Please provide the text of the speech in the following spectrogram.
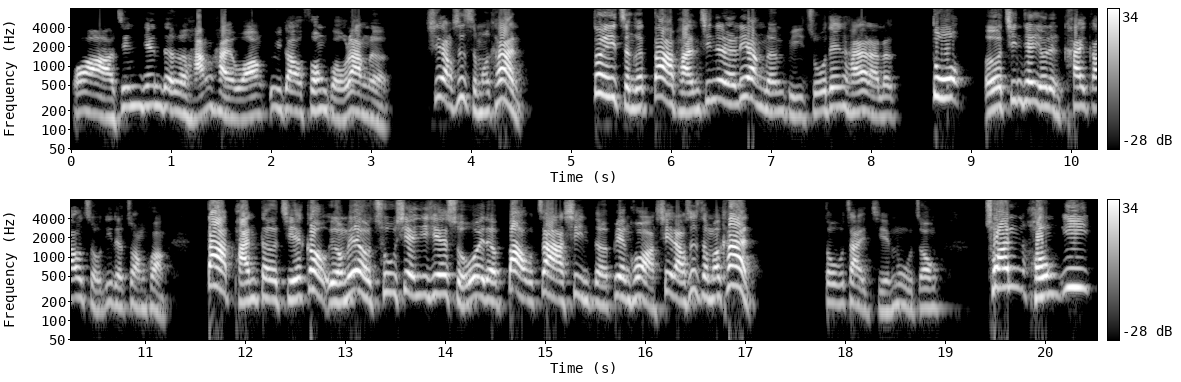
哇，今天的航海王遇到疯狗浪了，谢老师怎么看？对于整个大盘今天的量能比昨天还要来的多，而今天有点开高走低的状况，大盘的结构有没有出现一些所谓的爆炸性的变化？谢老师怎么看？都在节目中穿红衣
